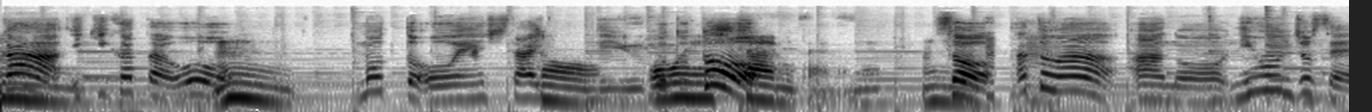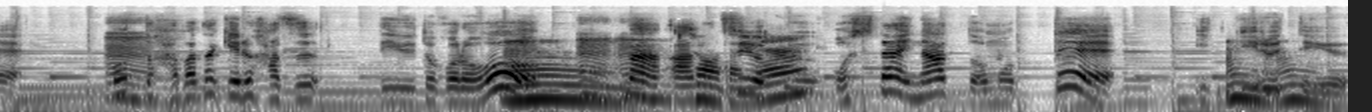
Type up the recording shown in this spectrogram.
かうん。生き方をうん、もっと応援したいっていうことと、たいみたいなね。うん。そう。うん、あとはあの日本女性もっと羽ばたけるはずっていうところを、うん。うんまあ、あのね。強く推したいなと思っていいるっていう。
